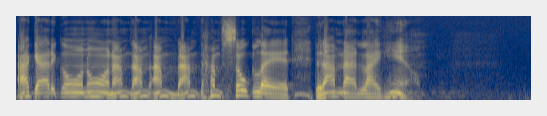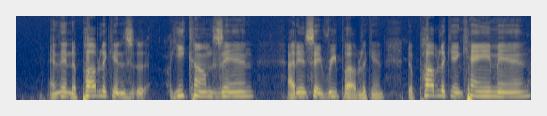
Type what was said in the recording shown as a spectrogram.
I got it going on. I'm, I'm, I'm, I'm, I'm so glad that I'm not like him. And then the publicans, uh, he comes in I didn't say Republican. The publican came in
